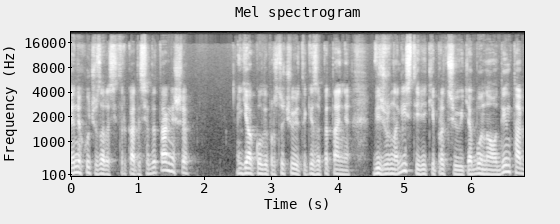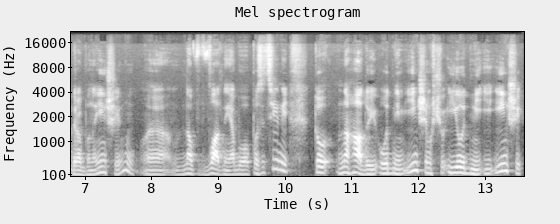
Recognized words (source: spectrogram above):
Я не хочу зараз і торкатися детальніше. Я коли просто чую такі запитання від журналістів, які працюють або на один табір, або на інший, ну е, на владний або опозиційний, то нагадую одним і іншим, що і одні, і інші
